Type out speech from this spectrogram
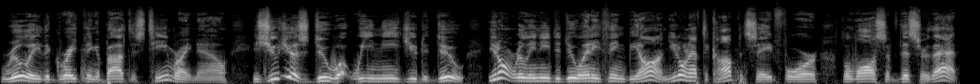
really, the great thing about this team right now is you just do what we need you to do. You don't really need to do anything beyond. You don't have to compensate for the loss of this or that.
